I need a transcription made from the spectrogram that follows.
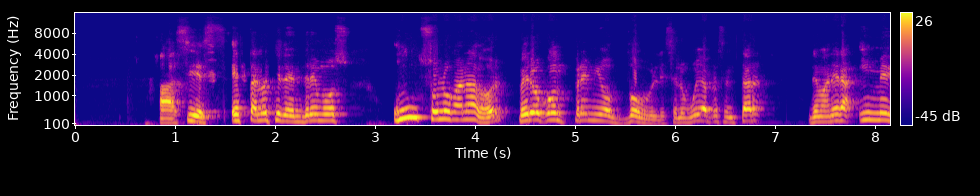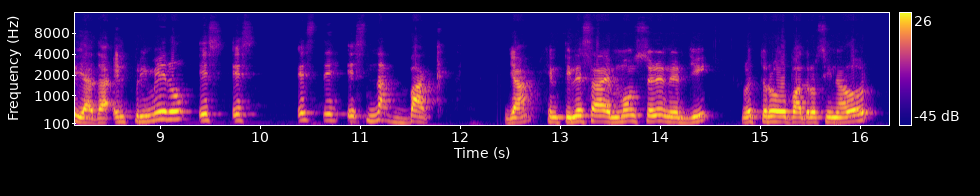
Así es, esta noche tendremos un solo ganador, pero con premio doble. Se los voy a presentar de manera inmediata. El primero es, es este Snapback, ¿ya? Gentileza de Monster Energy, nuestro patrocinador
